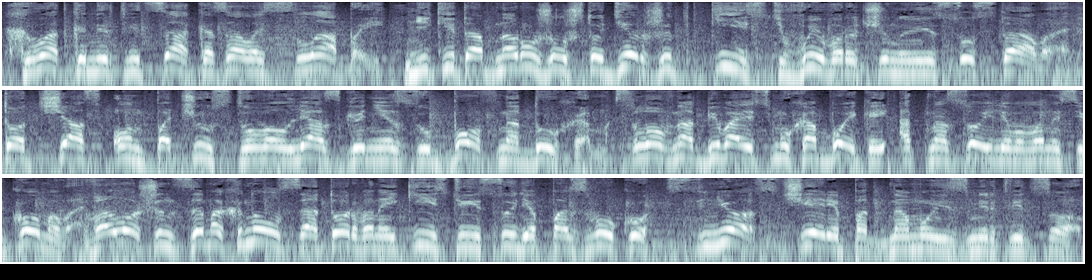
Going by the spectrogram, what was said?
Хватка мертвеца оказалась слабой. Никита обнаружил, что держит кисть, вывороченную из сустава. Тот час он почувствовал лязгание зубов над духом, словно отбиваясь мухобойкой от назойливого насекомого насекомого, Волошин замахнулся оторванной кистью и, судя по звуку, снес череп одному из мертвецов.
